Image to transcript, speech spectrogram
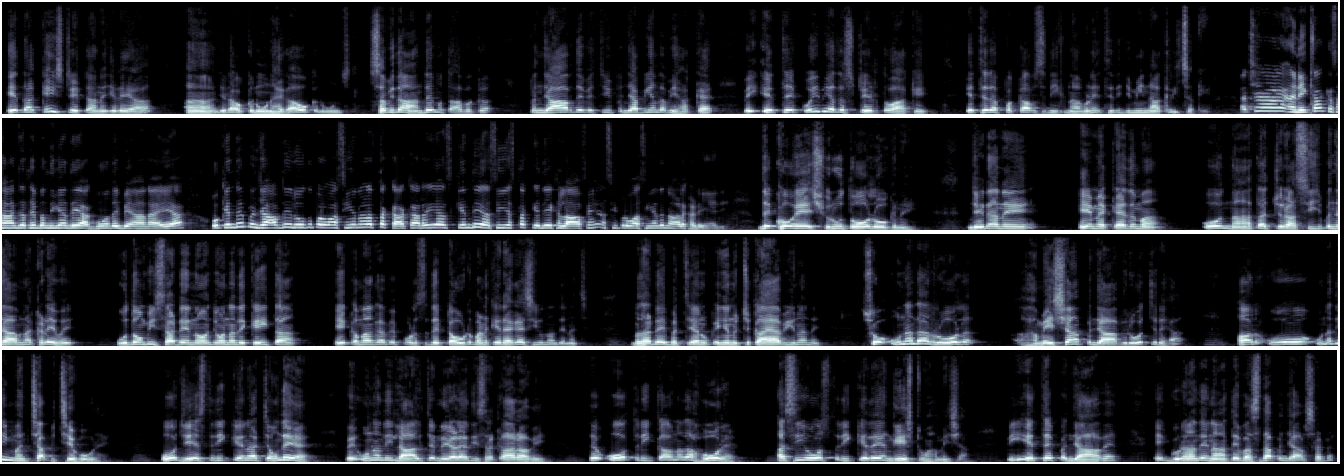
ਇਦਾਂ ਕਈ ਸਟੇਟਾਂ ਨੇ ਜਿਹੜੇ ਆ ਜਿਹੜਾ ਉਹ ਕਾਨੂੰਨ ਹੈਗਾ, ਉਹ ਕਾਨੂੰਨ ਸੰਵਿਧਾਨ ਦੇ ਮੁਤਾਬਕ ਪੰਜਾਬ ਦੇ ਵਿੱਚ ਵੀ ਪੰਜਾਬੀਆਂ ਦਾ ਵੀ ਹੱਕ ਹੈ ਵੀ ਇੱਥੇ ਕੋਈ ਵੀ ਅਦਰ ਸਟੇਟ ਤੋਂ ਆ ਕੇ ਇੱਥੇ ਦਾ ਪੱਕਾ ਵਸਨੀਕ ਨਾ ਬਣੇ ਇੱਥੇ ਦੀ ਜ਼ਮੀਨ ਨਾ ਖਰੀਦ ਸਕੇ। ਅੱਛਾ ਅਨੇਕਾਂ ਕਿਸਾਨ ਜਥੇਬੰਦੀਆਂ ਦੇ ਆਗੂਆਂ ਦੇ ਬਿਆਨ ਆਏ ਆ। ਉਹ ਕਹਿੰਦੇ ਪੰਜਾਬ ਦੇ ਲੋਕ ਪ੍ਰਵਾਸੀਆਂ ਨਾਲ ਧੱਕਾ ਕਰ ਰਹੇ ਆ। ਕਹਿੰਦੇ ਅਸੀਂ ਇਸ ਧੱਕੇ ਦੇ ਖਿਲਾਫ ਹਾਂ ਅਸੀਂ ਪ੍ਰਵਾਸੀਆਂ ਦੇ ਨਾਲ ਖੜੇ ਹਾਂ ਜੀ। ਦੇਖੋ ਇਹ ਸ਼ੁਰੂ ਤੋਂ ਉਹ ਲੋਕ ਨੇ ਜਿਨ੍ਹਾਂ ਨੇ ਇਹ ਮੈਂ ਕਹਿ ਦੇਵਾਂ ਉਹ ਨਾ ਤਾਂ 84 ਚ ਪੰਜਾਬ ਨਾਲ ਖੜੇ ਹੋਏ। ਉਦੋਂ ਵੀ ਸਾਡੇ ਨੌਜਵਾਨਾਂ ਦੇ ਕਈ ਤਾਂ ਇਹ ਕਵਾਂਗਾ ਵੀ ਪੁਲਿਸ ਦੇ ਟਾਊਟ ਬਣ ਕੇ ਰਹਿ ਗਏ ਸੀ ਉਹਨਾਂ ਦਿਨਾਂ 'ਚ। ਸਾਡੇ ਬੱਚਿਆਂ ਨੂੰ ਕਈਆਂ ਨੂੰ ਚੁਕਾਇਆ ਵੀ ਉਹਨਾਂ ਨੇ। ਸੋ ਉਹਨਾਂ ਦਾ ਰੋਲ ਹਮੇਸ਼ਾ ਪੰਜਾਬ ਵਿਰੋਧ 'ਚ ਰਿਹਾ। ਔਰ ਉਹ ਉਹਨਾਂ ਦੀ ਮਨਸ਼ਾ ਪਿੱਛੇ ਹੋਰ ਹੈ। ਉਹ ਜਿਸ ਤਰੀਕੇ ਨਾਲ ਚਾਹੁੰਦੇ ਆ ਵੀ ਉਹਨਾਂ ਦੀ ਲਾਲ ਝੰਡੇ ਵਾਲਿਆਂ ਦੀ ਸਰਕਾਰ ਆਵੇ ਤੇ ਉਹ ਤਰੀਕਾ ਉਹਨਾਂ ਦਾ ਹੋਰ ਹੈ। ਅਸੀਂ ਉਸ ਤਰੀਕੇ ਦੇ ਅੰਗੇਸਟ ਹਾਂ ਹਮੇਸ਼ਾ ਵੀ ਇੱਥੇ ਪੰਜਾਬ ਹੈ, ਇਹ ਗੁਰਾਂ ਦੇ ਨਾਂ ਤੇ ਵਸਦਾ ਪੰਜਾਬ ਸਾਡਾ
